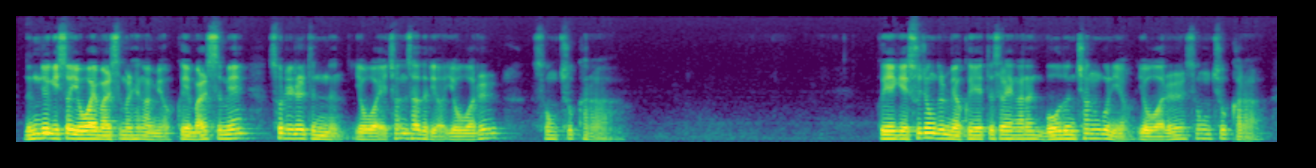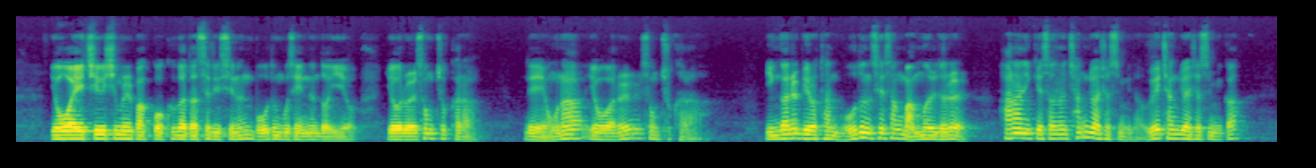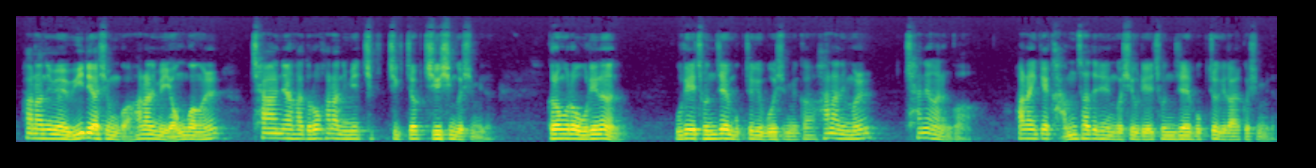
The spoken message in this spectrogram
능력이 있어 여호와의 말씀을 행하며 그의 말씀의 소리를 듣는 여호와의 천사들이여 여호와를 송축하라. 그에게 수종들며 그의 뜻을 행하는 모든 천군이여 여호와를 송축하라. 여호와의 지으심을 받고 그가 다스리시는 모든 곳에 있는 너희여 여호와를 송축하라. 내 영혼아 여호와를 송축하라. 인간을 비롯한 모든 세상 만물들을 하나님께서는 창조하셨습니다. 왜 창조하셨습니까? 하나님의 위대하심과 하나님의 영광을 찬양하도록 하나님이 직접 지으신 것입니다. 그러므로 우리는 우리의 존재의 목적이 무엇입니까? 하나님을 찬양하는 것, 하나님께 감사드리는 것이 우리의 존재의 목적이라 할 것입니다.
